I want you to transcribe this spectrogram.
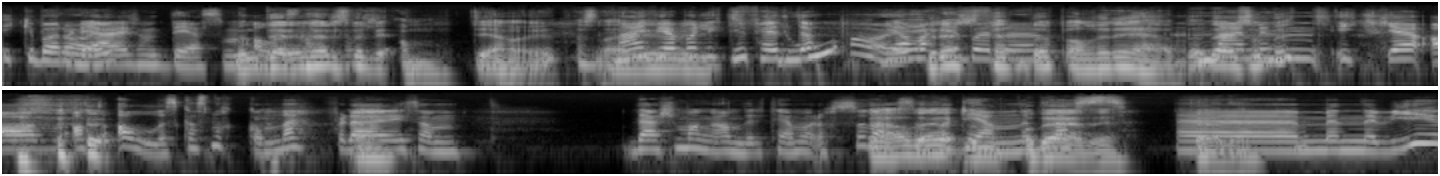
Ikke bare For det er liksom det som Men alle dere høres om. veldig anti-AI ut. Altså, Nei, vi er bare litt fed up. AI. Har Dere er bare- fed up allerede. Det Nei, er jo så men nytt. ikke av at alle skal snakke om det. For det er liksom Det er så mange andre temaer også da, Ja, som fortjener det er enig i. plass. Det Eh, Men vi,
